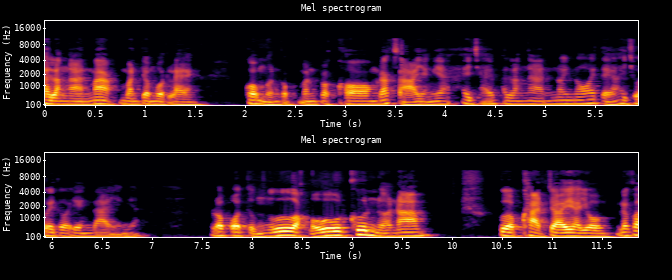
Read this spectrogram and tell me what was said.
พลังงานมาก มันจะหมดแรง ก็เหมือนกับมันประคองรักษาอย่างเงี้ย ให้ใช้พลังงานน้อยๆ แต่ให้ช่วยตัวเองได้อย่างเงี้ยแล้วพอถึงเงือกโอ้ขึ้นเหนือน้ำเกือบขาดใจอะโยม แล้วก็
